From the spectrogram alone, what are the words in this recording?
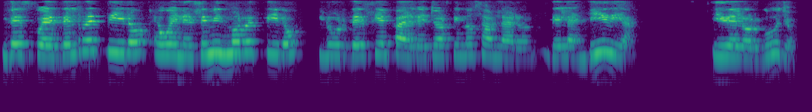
Después del retiro, o en ese mismo retiro, Lourdes y el padre Jordi nos hablaron de la envidia y del orgullo.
